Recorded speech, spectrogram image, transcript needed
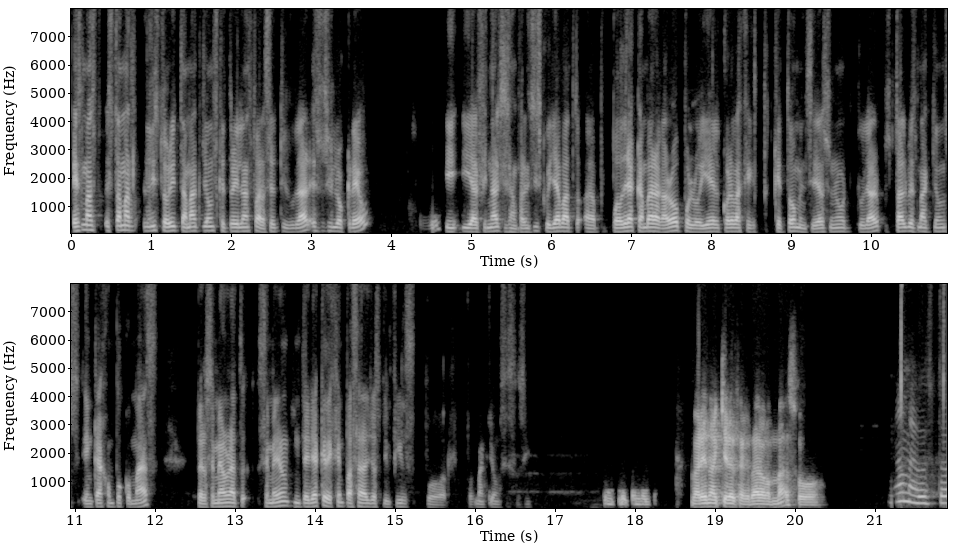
es más, está más listo ahorita Mac Jones que Trey Lance para ser titular, eso sí lo creo. Y, al final, si San Francisco ya va podría cambiar a Garoppolo y el coreback que, que tomen sería su nuevo titular, pues tal vez Mac Jones encaja un poco más, pero se me da una, se me da una tontería que dejen pasar a Justin Fields por, por Mac Jones, eso sí. Mariana, ¿quieres agregar algo más o...? No, me gustó.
